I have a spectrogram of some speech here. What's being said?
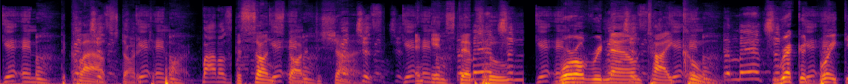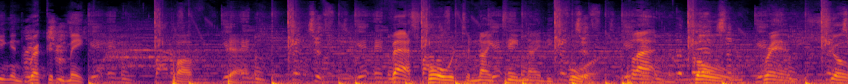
Getting uh, The clouds started to part. The sun started to shine. And in steps who? World renowned tycoon. Record breaking and record making. Puff Daddy. Fast forward to 1994. Platinum, gold, Grammy, shows.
